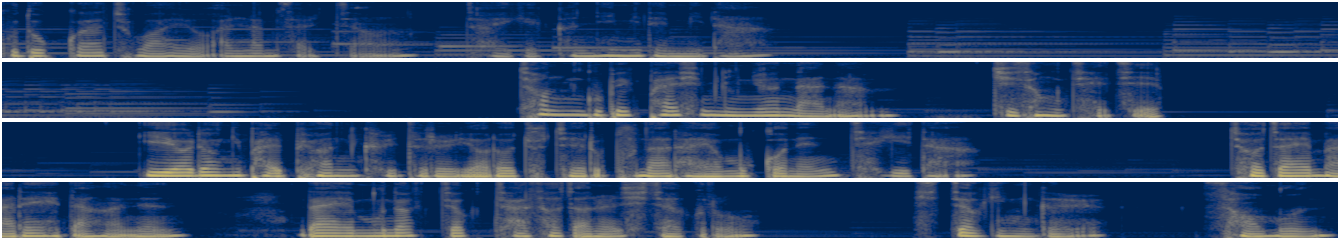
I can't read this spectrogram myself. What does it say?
구독과 좋아요, 알람 설정 저에게 큰 힘이 됩니다. (1986년) 나남 지성채집 이여령이 발표한 글들을 여러 주제로 분할하여 묶어낸 책이다. 저자의 말에 해당하는 나의 문학적 자서전을 시작으로 시적인 글, 서문,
